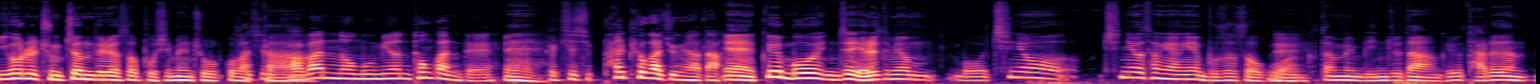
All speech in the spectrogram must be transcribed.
이거를 중점 들여서 보시면 좋을 것 사실 같다. 과반 넘으면 통과인데 예. 178표가 중요하다. 예, 그게 뭐 이제 예를 들면 뭐 친여 친여 성향의 무소속 의원, 네. 그다음에 민주당 그리고 다른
